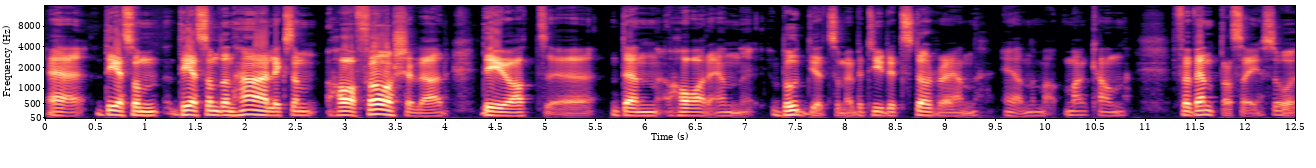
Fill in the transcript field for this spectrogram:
eh, det, som, det som den här liksom har för sig där, det är ju att eh, den har en budget som är betydligt större än, än ma- man kan förvänta sig. Så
